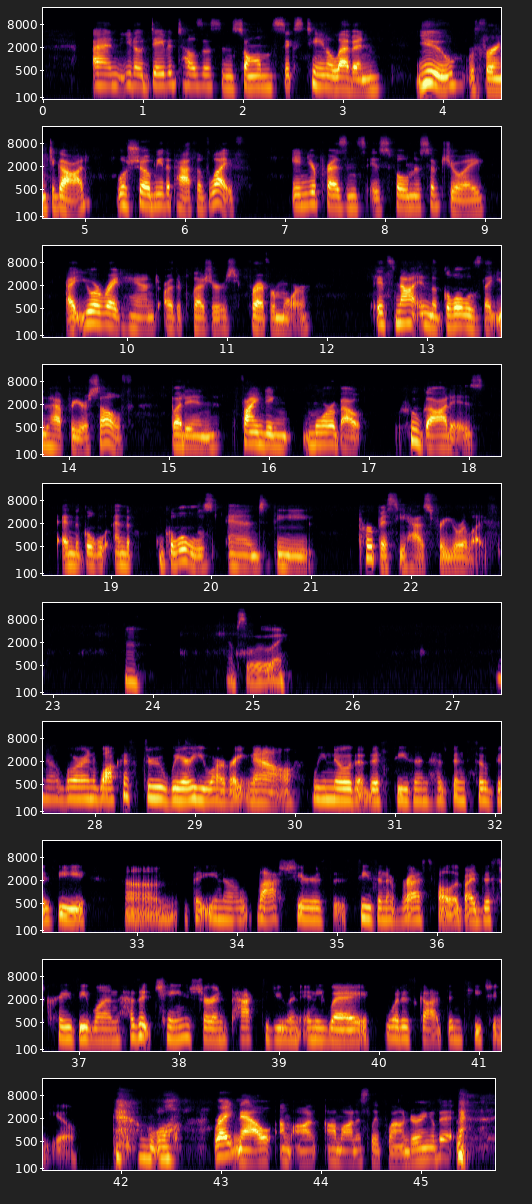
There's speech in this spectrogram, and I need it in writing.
And, you know, David tells us in Psalm 16 11, you, referring to God, will show me the path of life. In your presence is fullness of joy. At your right hand are the pleasures forevermore. It's not in the goals that you have for yourself, but in finding more about who God is and the goal and the goals and the purpose he has for your life. Hmm. Absolutely. Now, Lauren, walk us through where you are right now. We know that this season has been so busy, um, but you know, last year's season of rest followed by this crazy one. Has it changed or impacted you in any way? What has God been teaching you? well, right now I'm on I'm honestly floundering a bit.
